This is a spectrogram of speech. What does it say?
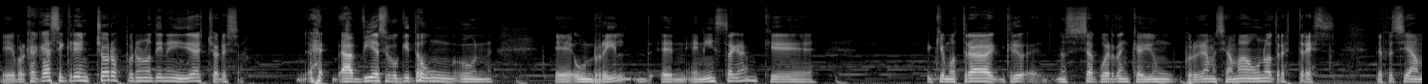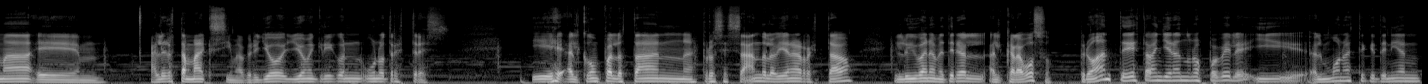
Eh, porque acá se creen choros, pero no tienen idea de choreza. Había hace poquito un, un, reel en, en Instagram que que mostraba, creo, no sé si se acuerdan que había un programa que se llamaba 133 Después se llama em, Alerta Máxima, pero yo, yo me crié con 133. Y al compa lo estaban procesando, lo habían arrestado y lo iban a meter al, calabozo. Pero antes estaban llenando unos papeles y al mono este que tenían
